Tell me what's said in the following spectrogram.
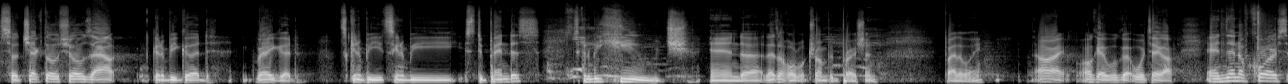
So check those shows out. Gonna be good, very good. It's gonna be it's gonna be stupendous. It's gonna be huge, and uh, that's a horrible Trump impression, by the way. All right, okay, we'll go, we'll take off, and then of course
